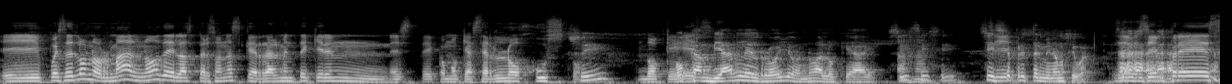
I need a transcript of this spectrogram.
Y pues es lo normal, ¿no? De las personas que realmente quieren este como que hacer lo justo. Sí. Lo que O es. cambiarle el rollo, ¿no? A lo que hay. Sí, sí, sí, sí. Sí. siempre terminamos igual. Sie- Siempre es,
